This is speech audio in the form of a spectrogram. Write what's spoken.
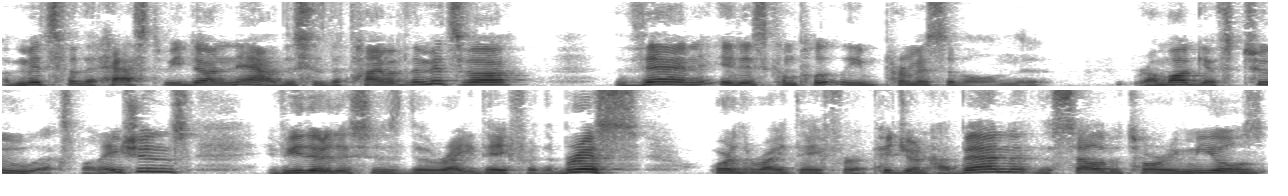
a mitzvah that has to be done now. This is the time of the mitzvah. Then it is completely permissible. And the Ramah gives two explanations. If either this is the right day for the bris or the right day for a pidyon haben, the celebratory meals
